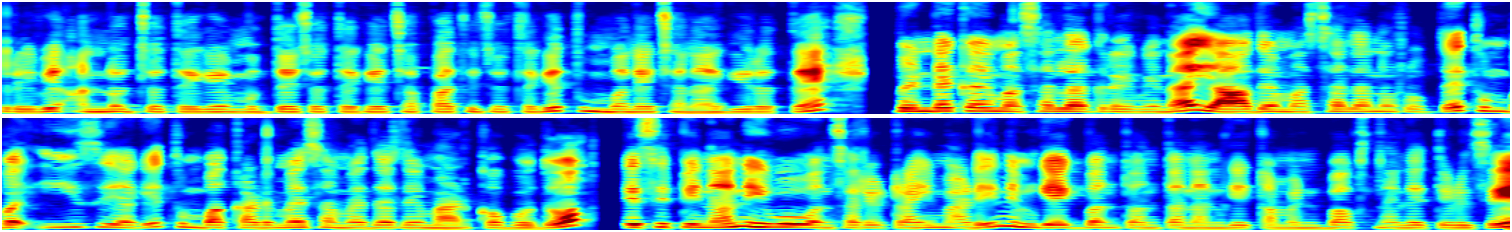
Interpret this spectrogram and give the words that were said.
ಗ್ರೇವಿ ಅನ್ನದ ಜೊತೆಗೆ, ಮುದ್ದೆ ಜೊತೆಗೆ, ಚಪಾತಿ ಜೊತೆಗೆ ತುಂಬಾ ಚೆನ್ನಾಗಿರುತ್ತೆ. ಬೆಂಡೆಕಾಯಿ ಮಸಾಲ ಗ್ರೇವಿನ ಯಾವುದೇ ಮಸಾಲನೂ ರುಬ್ಬದೆ ತುಂಬ ಈಸಿಯಾಗಿ ತುಂಬ ಕಡಿಮೆ ಸಮಯದಲ್ಲಿ ಮಾಡ್ಕೋಬೋದು. ರೆಸಿಪಿನ ನೀವು ಒಂದ್ಸರಿ ಟ್ರೈ ಮಾಡಿ, ನಿಮ್ಗೆ ಹೇಗೆ ಬಂತು ಅಂತ ನನಗೆ ಕಮೆಂಟ್ ಬಾಕ್ಸ್ನಲ್ಲೇ ತಿಳಿಸಿ.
